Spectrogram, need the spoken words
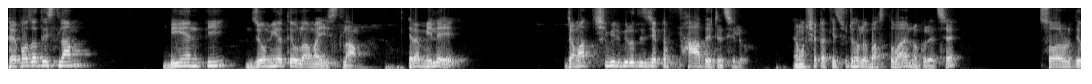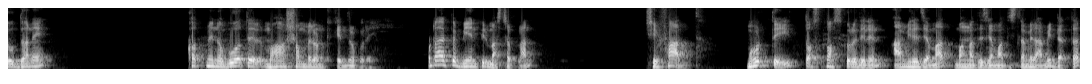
হেফাজত ইসলাম, বিএনপি, জমিয়তে ওলামা ইসলাম, এরা মিলে জামাত শিবির বিরোধী যে একটা ফাঁদ এঁটেছিল এবং সেটা কিছুটা হলে বাস্তবায়নও করেছে সরদি উদ্যানে খতমে নবুয়তের মহাসম্মেলনকে কেন্দ্র করে। ওটা একটা বিএনপির মাস্টার প্ল্যান। সেই ফাঁদ মুহূর্তেই তসনস করে দিলেন আমিরে জামাত, বাংলাদেশ জামাত ইসলামের আমির ডাক্তার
